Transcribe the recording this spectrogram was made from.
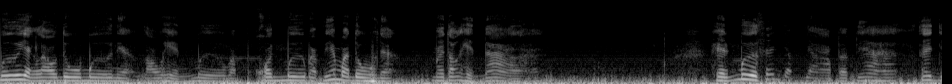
มืออย่างเราดูมือเนี่ย เราเห็นมือแบบคนมือแบบนี้มาดูเนี่ย ไม่ต้องเห็นหน้าละ เห็นมือเส้นหยาบๆแบบนี้ฮะ เส้นใ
